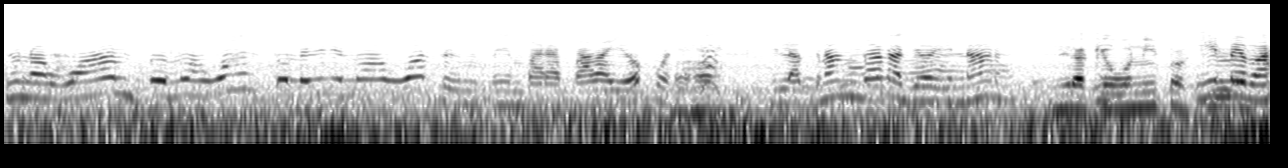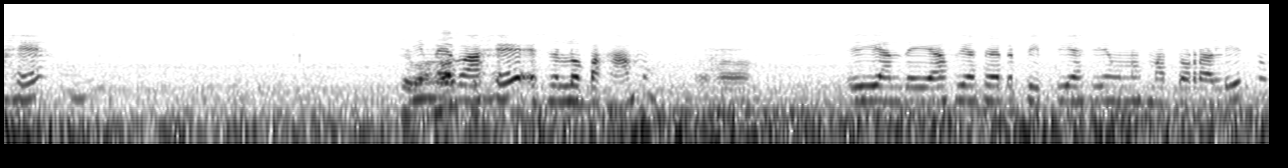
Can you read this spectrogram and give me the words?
yo no aguanto, no aguanto. Le dije, no aguanto. Y embarazada yo, pues. Ajá. Y las gran ganas de orinar. Mira qué bonito aquí. Y me bajé. ¿Te y me bajé, eso lo bajamos. Ajá. Y ande ya fui a hacer pipí así en unos matorralitos.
